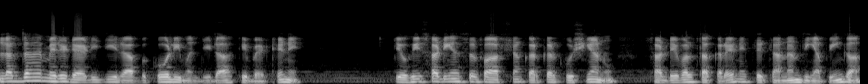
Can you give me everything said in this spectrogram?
ਲੱਗਦਾ ਹੈ ਮੇਰੇ ਡੈਡੀ ਜੀ ਰੱਬ ਕੋਲ ਹੀ ਮੰਜੀ ਢਾ ਕੇ ਬੈਠੇ ਨੇ ਤੇ ਉਹੀ ਸਾਡੀਆਂ ਸਿਫਾਰਸ਼ਾਂ ਕਰ ਕਰ ਖੁਸ਼ੀਆਂ ਨੂੰ ਸਾਡੇ ਵੱਲ ਤੱਕ ਰਹੇ ਨੇ ਤੇ ਚਾਨਣ ਦੀਆਂ ਪੀਂਘਾਂ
